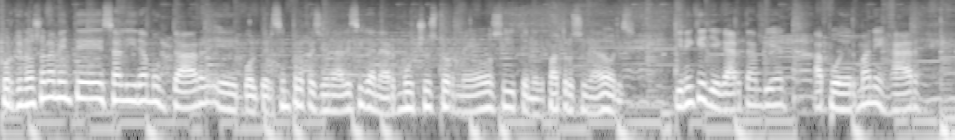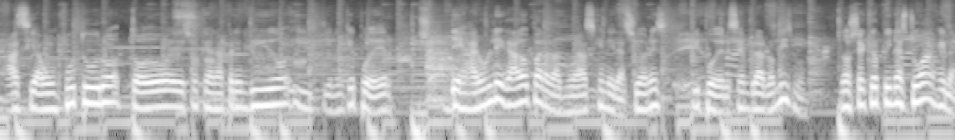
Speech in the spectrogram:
Porque no solamente es salir a montar, eh, volverse en profesionales y ganar muchos torneos y tener patrocinadores. Tienen que llegar también a poder manejar hacia un futuro todo eso que han aprendido y tienen que poder dejar un legado para las nuevas generaciones y poder sembrar lo mismo. No sé qué opinas tú, Ángela.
